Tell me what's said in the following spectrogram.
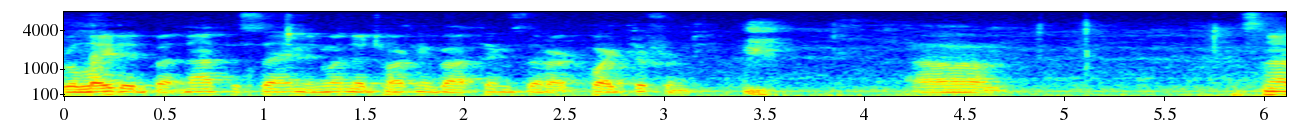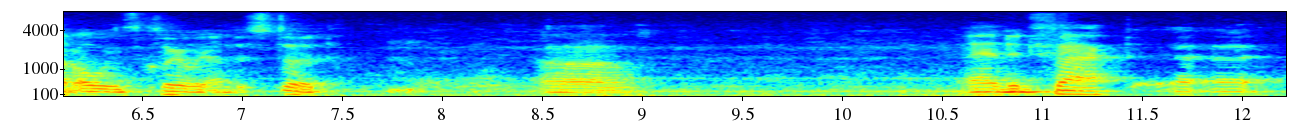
related but not the same, and when they're talking about things that are quite different. Um, it's not always clearly understood. Uh, and in fact, uh, uh,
